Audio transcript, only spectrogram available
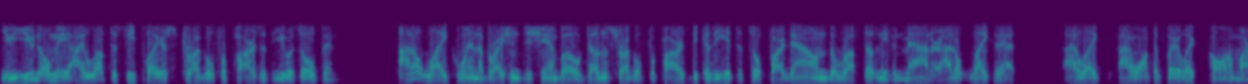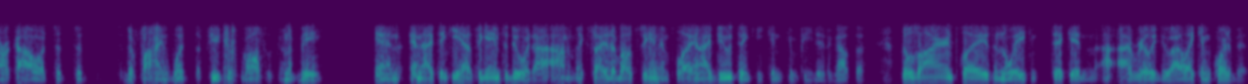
You you know me. I love to see players struggle for pars at the U.S. Open. I don't like when a Bryson DeChambeau doesn't struggle for pars because he hits it so far down, the rough doesn't even matter. I don't like that. I like I want the player like Collin Morikawa to, to to define what the future of golf is going to be, and and I think he has the game to do it. I, I'm excited about seeing him play, and I do think he can compete at Augusta. Those iron plays and the way he can stick it, and I, I really do. I like him quite a bit.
